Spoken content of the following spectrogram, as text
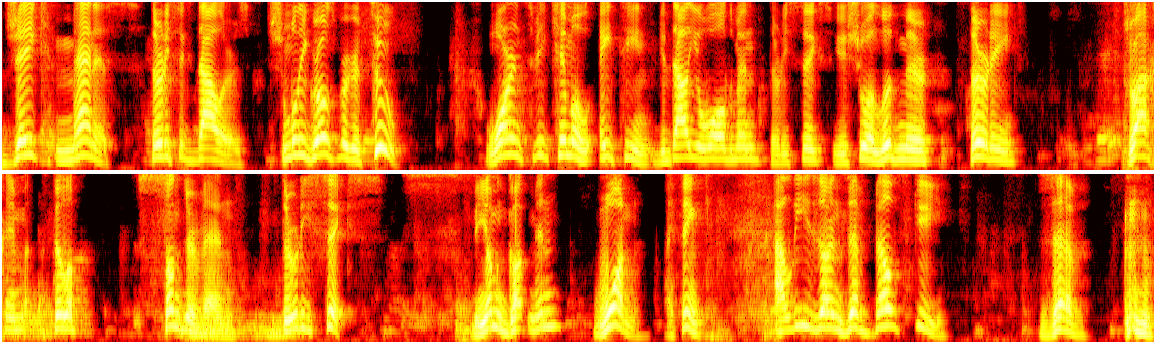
Jake Manis, $36. Shmuley Grossberger, 2 Warren Tzvi Kimmel, 18. Gedalia Waldman, 36. Yeshua Ludmir, 30. Drachim Philip Sundervan, 36. Benjamin Gutman, 1, I think. Aliza and Zev Belsky. Zev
